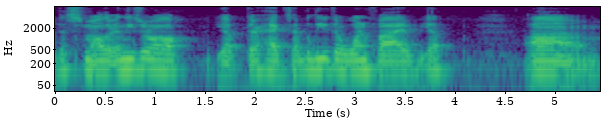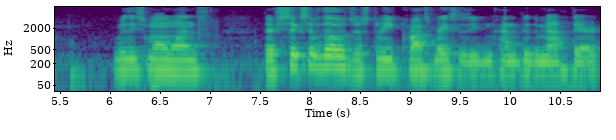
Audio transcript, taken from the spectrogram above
the smaller, and these are all, yep, they're hex. I believe they're one five. Yep. Um, really small ones. There's six of those. There's three cross braces. You can kind of do the math there.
